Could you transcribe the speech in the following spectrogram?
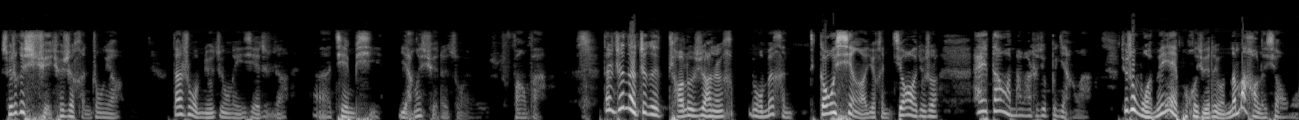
所以这个血确实很重要。当时我们就用了一些这个呃健脾养血的作用方法。但真的这个调了，就让人很我们很高兴啊，也很骄傲，就说，哎，当我妈妈说就不痒了，就是我们也不会觉得有那么好的效果。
